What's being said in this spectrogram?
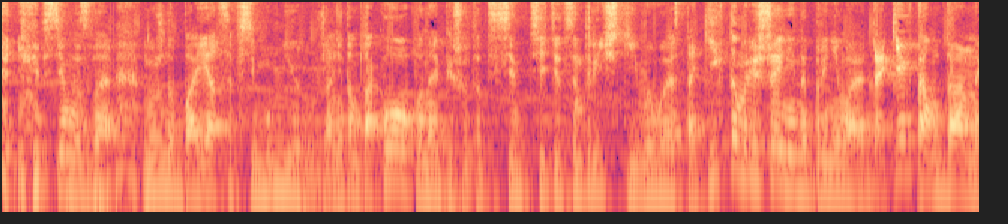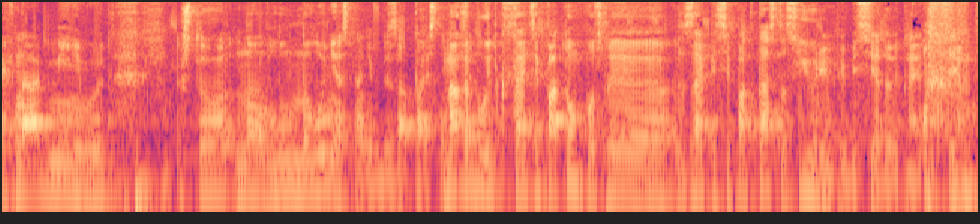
и все мы знаем, нужно бояться всему миру уже. Они там такого понапишут, это се- сетицентрические ВВС, таких там решений напринимают, таких там данных наобменивают, что на, на Луне станет безопаснее. Надо будет, кстати, потом после записи подкаста с Юрием побеседовать на эту тему.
